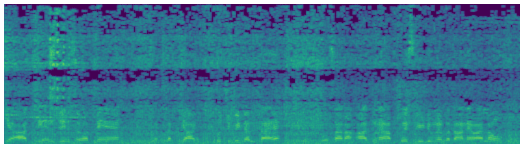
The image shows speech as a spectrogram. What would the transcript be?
क्या चेंजेस होते हैं मतलब क्या कुछ भी डलता है, वो सारा आज मैं आपको इस वीडियो में बताने वाला हूँ।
